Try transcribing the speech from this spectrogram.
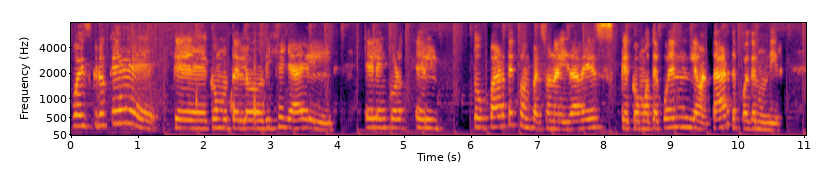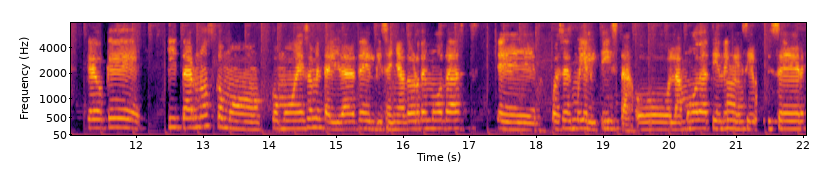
Pues creo que, que como te lo dije ya, el, el, el toparte con personalidades que como te pueden levantar, te pueden hundir. Creo que quitarnos como, como esa mentalidad del diseñador de modas eh, pues es muy elitista o la moda tiene que siempre ser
